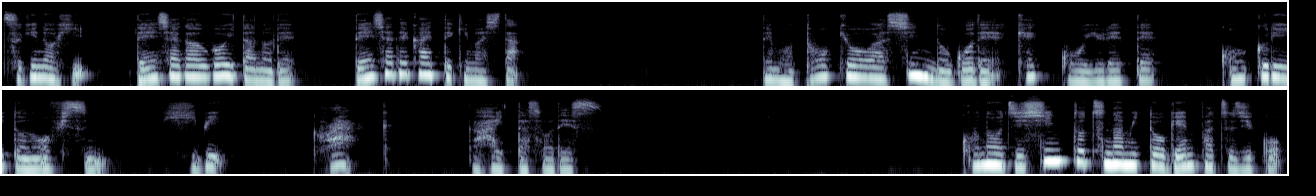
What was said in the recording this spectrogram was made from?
次の日電車が動いたので電車で帰ってきました。でも東京は震度5で結構揺れて、コンクリートのオフィスにひび、クラックが入ったそうです。この地震と津波と原発事故、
